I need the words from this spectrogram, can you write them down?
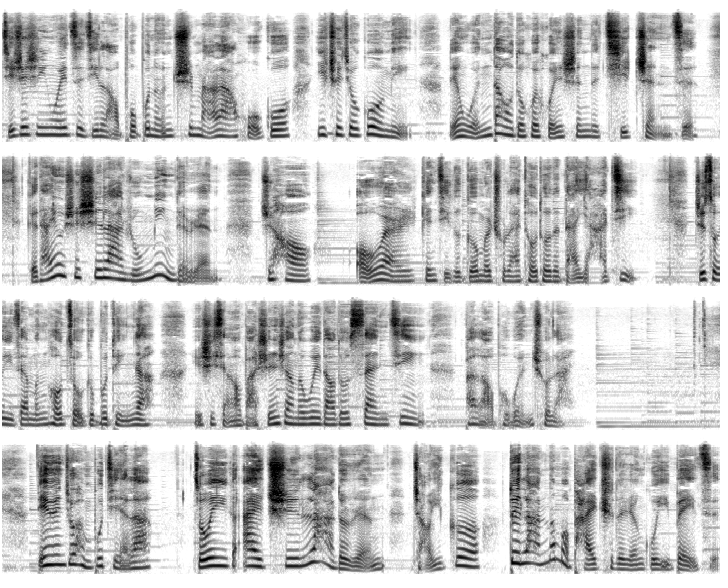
其实是因为自己老婆不能吃麻辣火锅，一吃就过敏，连闻到都会浑身的起疹子。可他又是嗜辣如命的人，只好偶尔跟几个哥们儿出来偷偷的打牙祭。之所以在门口走个不停啊，也是想要把身上的味道都散尽，把老婆闻出来。店员就很不解啦。作为一个爱吃辣的人，找一个对辣那么排斥的人过一辈子，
